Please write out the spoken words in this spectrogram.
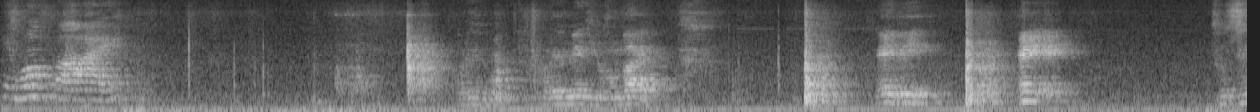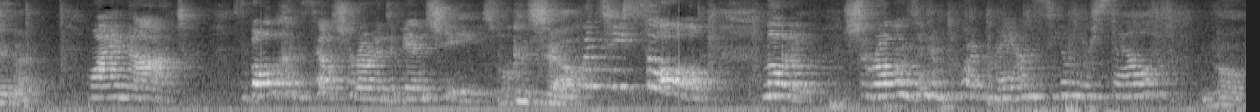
He won't buy. What do you, what do you mean he won't buy? Hey, B. Hey! Don't say that. Why not? Could sell Chéron a Da Vinci. So can sell. What's he sold? Modi, Chéron's an important man. See him yourself? No.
